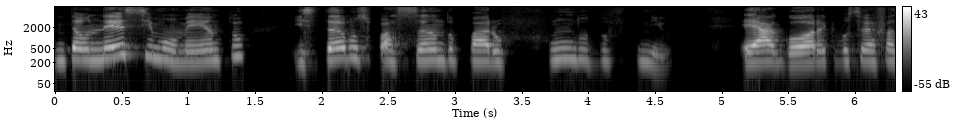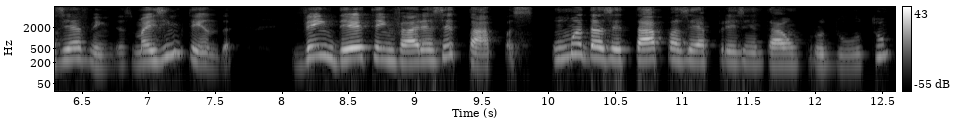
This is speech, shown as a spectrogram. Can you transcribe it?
Então, nesse momento, estamos passando para o fundo do funil. É agora que você vai fazer a vendas. Mas entenda, vender tem várias etapas. Uma das etapas é apresentar um produto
